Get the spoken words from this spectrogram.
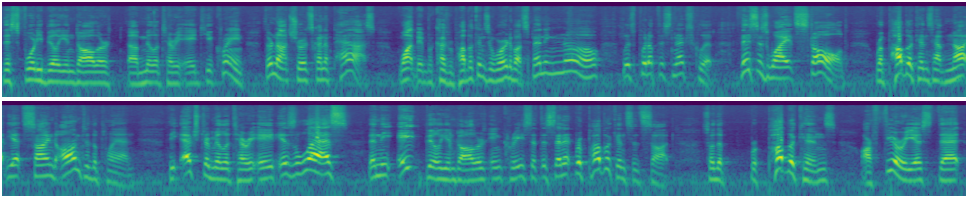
this $40 billion uh, military aid to Ukraine. They're not sure it's going to pass. What, because Republicans are worried about spending? No. Let's put up this next clip. This is why it's stalled. Republicans have not yet signed on to the plan. The extra military aid is less than the $8 billion increase that the Senate Republicans had sought. So the Republicans are furious that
